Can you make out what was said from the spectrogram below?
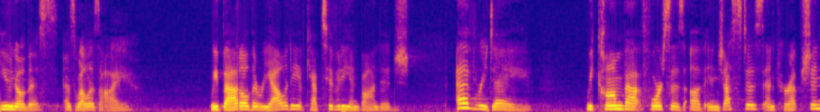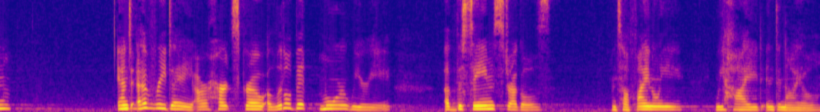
you know this as well as I. We battle the reality of captivity and bondage. Every day, we combat forces of injustice and corruption. And every day, our hearts grow a little bit more weary of the same struggles until finally we hide in denial.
